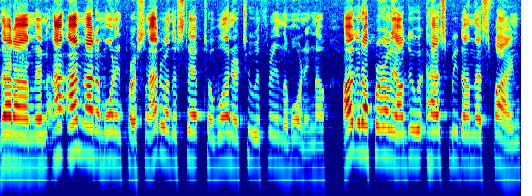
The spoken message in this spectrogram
that, um, and I, am not a morning person. I'd rather stay up till one or two or three in the morning. Now, I'll get up early. I'll do what has to be done. That's fine.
